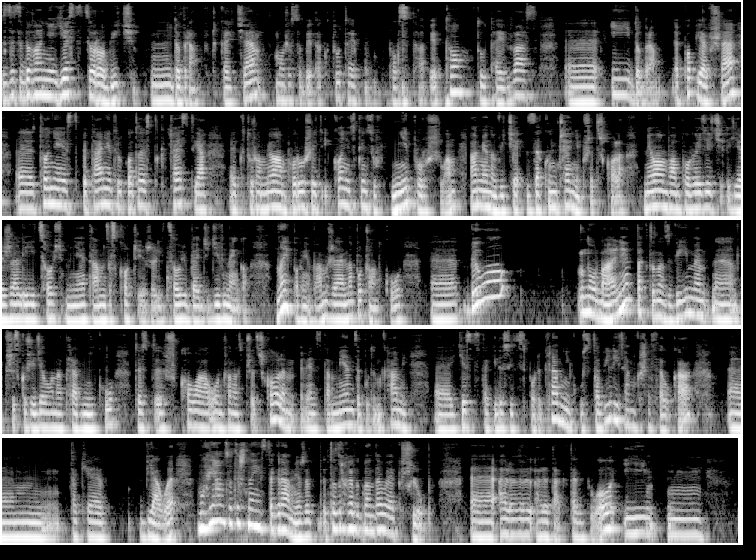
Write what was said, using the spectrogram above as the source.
zdecydowanie jest co robić. Mm, dobra, czekajcie, może sobie tak tutaj postawię to, tutaj Was. E, I dobra, po pierwsze, e, to nie jest pytanie, tylko to jest kwestia, e, którą miałam poruszyć i koniec końców nie poruszyłam, a mianowicie zakończenie przedszkola. Miałam Wam powiedzieć, jeżeli coś mnie tam zaskoczy, jeżeli coś będzie dziwnego. No i powiem Wam, że na początku było normalnie, tak to nazwijmy. E, Wszystko się działo na trawniku. To jest e, szkoła łączona z przedszkolem, więc tam między budynkami e, jest taki dosyć spory trawnik. Ustawili tam krzesełka, takie białe. Mówiłam to też na Instagramie, że to trochę wyglądało jak ślub, ale, ale tak, tak było. I mm,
